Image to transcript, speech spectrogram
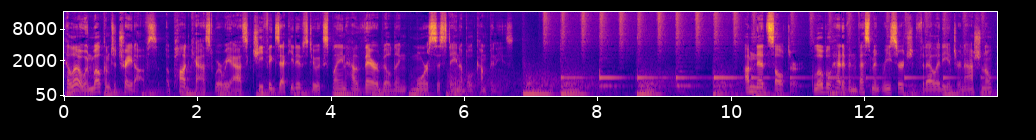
Hello, and welcome to Trade Offs, a podcast where we ask chief executives to explain how they're building more sustainable companies. I'm Ned Salter, Global Head of Investment Research at Fidelity International,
